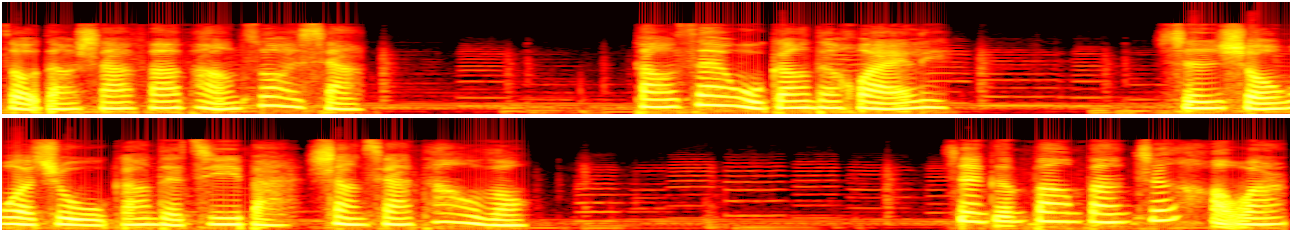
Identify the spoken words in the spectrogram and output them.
走到沙发旁坐下，倒在武刚的怀里，伸手握住武刚的鸡巴，上下套拢。这根棒棒真好玩，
